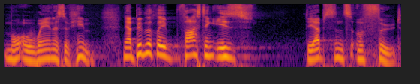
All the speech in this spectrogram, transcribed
more awareness of Him. Now, biblically, fasting is the absence of food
